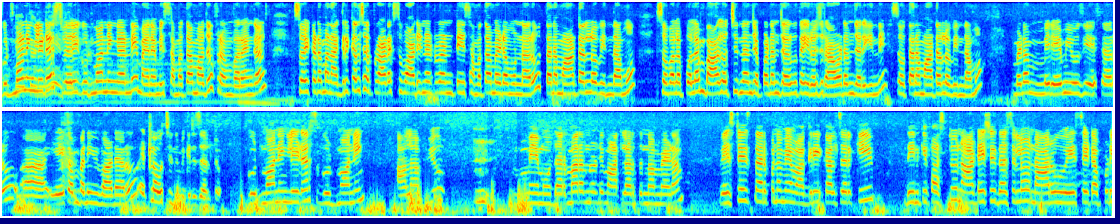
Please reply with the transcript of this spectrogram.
Good morning leaders very good morning అండి. My name is Samata Madhu from Warangal so ఇక్కడ మన అగ్రికల్చర్ ప్రోడక్ట్స్ వాడినటువంటి సమతా మేడం ఉన్నారు. తన మాటల్లో విందాము. సో వాళ్ళ పొలం బాగా వచ్చిందని చెప్పడం జరిగితే ఈరోజు రావడం జరిగింది. సో తన మాటల్లో విందాము. మేడం మీరు ఏం యూజ్ చేశారు? ఏ కంపెనీ వాడారు? ఎట్లా వచ్చింది మీకు result good morning leaders good morning all of you మేము ధర్మారం నుండి మాట్లాడుతున్నాం మేడం వేస్టేజ్ తరపున మేము అగ్రికల్చర్కి దీనికి ఫస్ట్ నాటేసే దశలో నారు వేసేటప్పుడు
